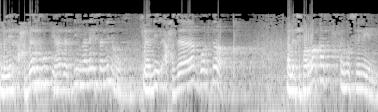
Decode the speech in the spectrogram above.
الذين أحدثوا في هذا الدين ما ليس منه. كهذه الأحزاب والفرق. التي فرقت المسلمين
